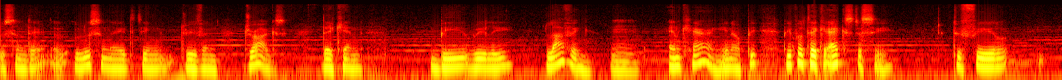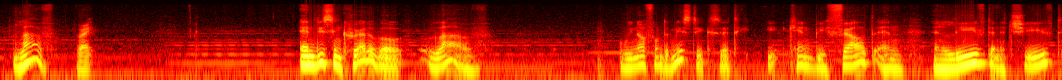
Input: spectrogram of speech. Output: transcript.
hallucinati- hallucinating driven drugs. They can be really loving Mm. and caring. You know, pe- people take ecstasy to feel love. Right. And this incredible love, we know from the mystics that it can be felt and, and lived and achieved.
